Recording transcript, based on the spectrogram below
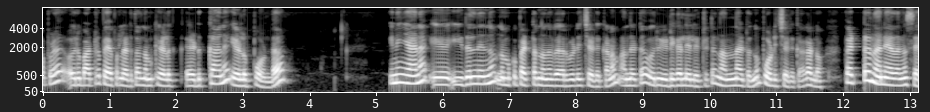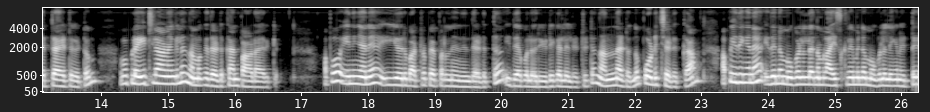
അപ്പോൾ ഒരു ബട്ടർ പേപ്പറിലെടുത്താൽ നമുക്ക് എളു എടുക്കാൻ എളുപ്പമുണ്ട്. ഇനി ഞാൻ ഇതിൽ നിന്നും നമുക്ക് പെട്ടെന്നൊന്ന് വേർപിടിച്ചെടുക്കണം. എന്നിട്ട് ഒരു ഇടികല്ലിലിട്ടിട്ട് നന്നായിട്ടൊന്ന് പൊടിച്ചെടുക്കുക. കണ്ടോ? പെട്ടെന്ന് തന്നെ അതങ്ങ് സെറ്റായിട്ട് കിട്ടും. അപ്പോൾ പ്ലേറ്റിലാണെങ്കിൽ നമുക്കിത് എടുക്കാൻ പാടായിരിക്കും. അപ്പോൾ ഇനി ഞാൻ ഈ ഒരു ബട്ടർ പേപ്പറിൽ നിന്ന് ഇതെടുത്ത് ഇതേപോലെ ഒരു ഇടികല്ലിലിട്ടിട്ട് നന്നായിട്ടൊന്ന് പൊടിച്ചെടുക്കാം. അപ്പോൾ ഇതിങ്ങനെ ഇതിന്റെ മുകളിൽ നമ്മൾ ഐസ്ക്രീമിന്റെ മുകളിൽ ഇങ്ങനെ ഇട്ട്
